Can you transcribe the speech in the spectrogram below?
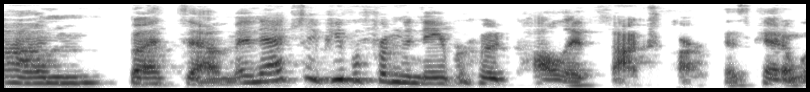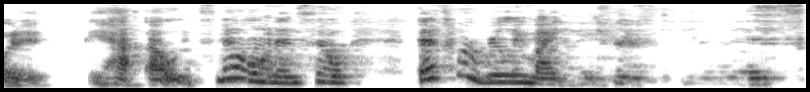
Um, but um, and actually, people from the neighborhood call it Sox Park. That's kind of what it how it's known. And so that's where really my interest in this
